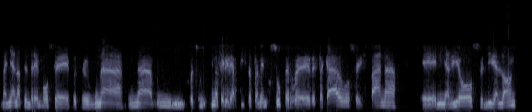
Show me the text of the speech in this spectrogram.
Mañana tendremos eh, pues una una pues una serie de artistas también súper eh, destacados, eh, Hispana, Niña Dios, Lidia Launch,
